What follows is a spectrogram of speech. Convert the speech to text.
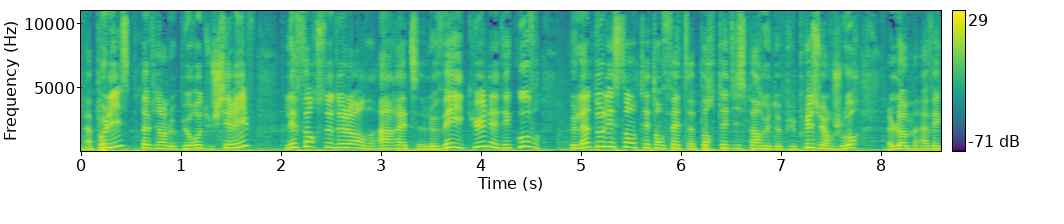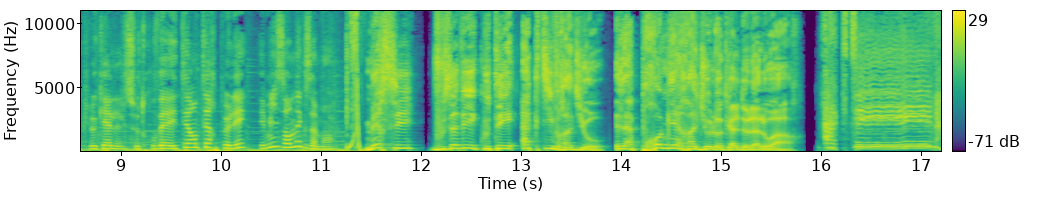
la police, prévient le bureau du shérif. Les forces de l'ordre arrêtent le véhicule et découvrent que l'adolescente est en fait portée disparue depuis plusieurs jours. L'homme avec lequel elle se trouvait a été interpellé et mis en examen. Merci, vous avez écouté Active Radio, la première radio locale de la Loire. Active.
